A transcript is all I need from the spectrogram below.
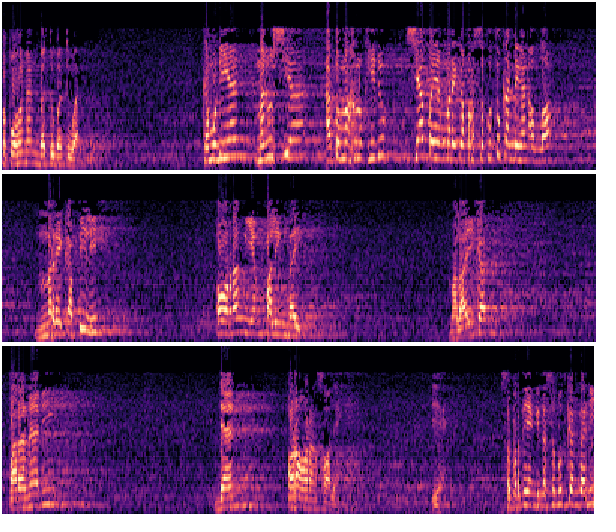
pepohonan batu-batuan. Kemudian manusia atau makhluk hidup, siapa yang mereka persekutukan dengan Allah? Mereka pilih orang yang paling baik. Malaikat, para nabi, dan orang-orang soleh. Iya. Seperti yang kita sebutkan tadi,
